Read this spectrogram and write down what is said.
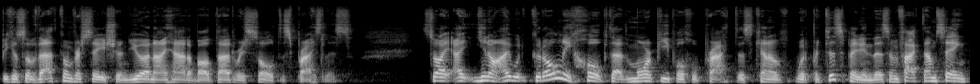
because of that conversation you and I had about that result is priceless. So I, I, you know, I would could only hope that more people who practice kind of would participate in this. In fact, I'm saying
